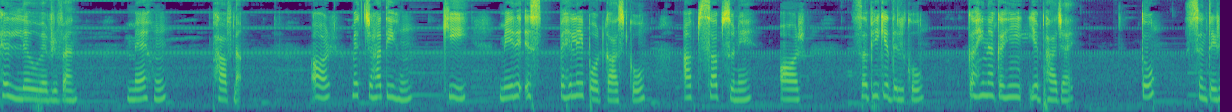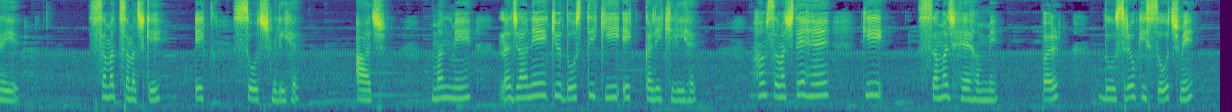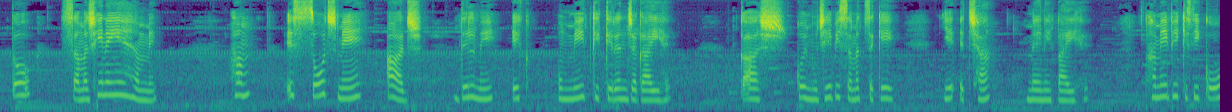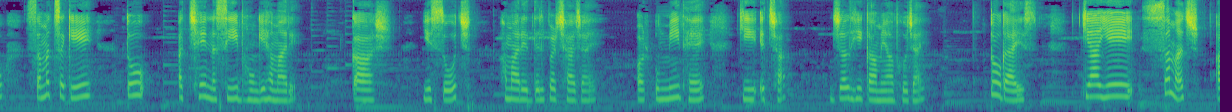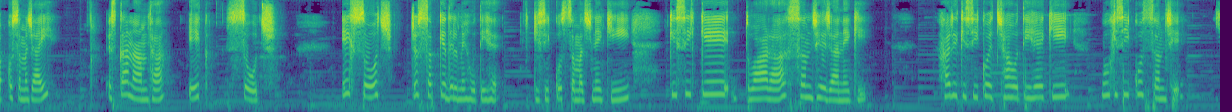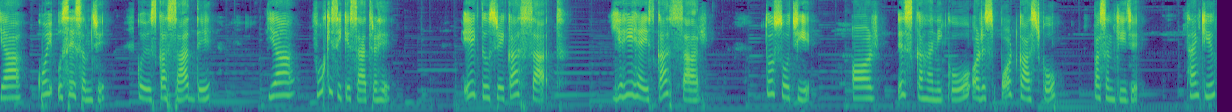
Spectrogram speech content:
Hello everyone मैं हूँ भावना और मैं चाहती हूँ कि मेरे इस पहले पॉडकास्ट को आप सब सुने और सभी के दिल को कहीं ना कहीं ये भा जाए। तो सुनते रहिए। समझ समझ के एक सोच मिली है। आज मन में न जाने क्यों दोस्ती की एक कली खिली है। हम समझते हैं कि समझ है हम में, पर दूसरों की सोच में तो समझ ही नहीं है हम में। हम इस सोच में आज दिल में एक उम्मीद की किरण जगाई है। काश कोई मुझे भी समझ सके, ये इच्छा मैंने पाई है। हमें भी किसी को समझ सके तो अच्छे नसीब होंगे हमारे। काश ये सोच हमारे दिल पर छा जाए और उम्मीद है कि ये इच्छा जल्द ही कामयाब हो जाए। तो गाइस क्या ये समझ आपको समझ आई? इसका नाम था एक सोच। एक सोच जो सबके दिल में होती है। किसी को समझने की, किसी के द्वारा समझे जाने की। हर किसी को इच्छा होती है कि वो किसी को समझे या कोई उसे समझे, कोई उसका साथ दे या वो किसी के साथ रहे। एक दूसरे का साथ, यही है इसका सार। तो सोचिए और इस कहानी को और इस पॉडकास्ट को पसंद कीजिए। Thank you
